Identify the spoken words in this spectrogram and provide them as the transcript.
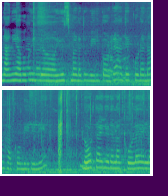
ನಾನು ಯಾವಾಗಲೂ ಯೂಸ್ ಮಾಡೋದು ವೀಲ್ ಪೌಡ್ರೆ ಅದೇ ಕೂಡ ಹಾಕ್ಕೊಂಡಿದ್ದೀನಿ ನೋಡ್ತಾ ಇದ್ದೀರಲ್ಲ, ಕೊಳೆ ಎಲ್ಲ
